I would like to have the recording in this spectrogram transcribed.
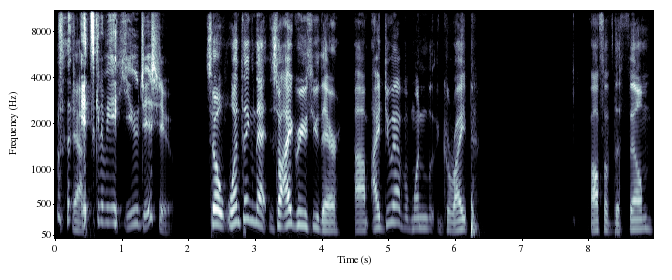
Yeah. it's going to be a huge issue. So one thing that so I agree with you there. Um, I do have one gripe off of the film.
